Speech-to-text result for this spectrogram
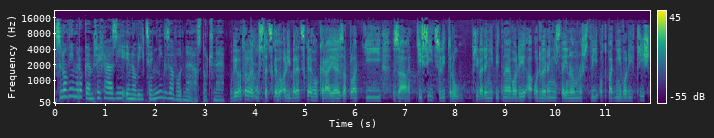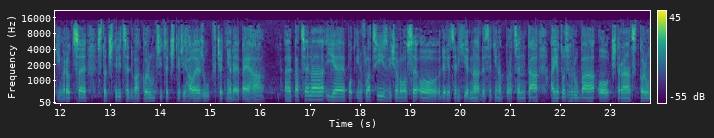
S novým rokem přichází i nový cenník za vodné a stočné. Obyvatelé Ústeckého a Libereckého kraje zaplatí za tisíc litrů při vedení pitné vody a odvedení stejného množství odpadní vody v příštím roce 142 korun 34 haléřů, včetně DPH. Eh, ta cena je pod inflací, zvyšovalo se o 9,1% a je to zhruba o 14 korun.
